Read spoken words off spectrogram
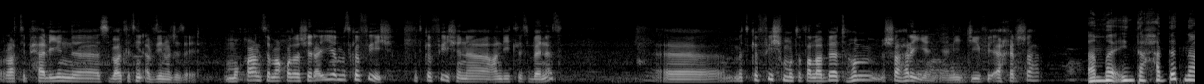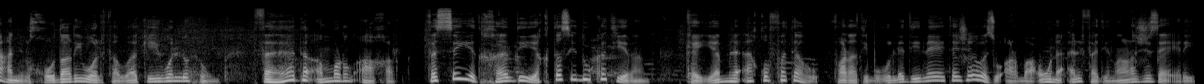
الراتب حاليا آه، 37000 دينار جزائري. مقارنة مع القدره الشرائيه ما تكفيش. ما تكفيش. أنا عندي ثلاث بنات. آه، ما تكفيش متطلباتهم شهريا يعني تجي في آخر الشهر أما إن تحدثنا عن الخضر والفواكه واللحوم فهذا أمر آخر. فالسيد خالدي يقتصد كثيرا. كي يملأ قفته فراتبه الذي لا يتجاوز أربعون ألف دينار جزائري.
